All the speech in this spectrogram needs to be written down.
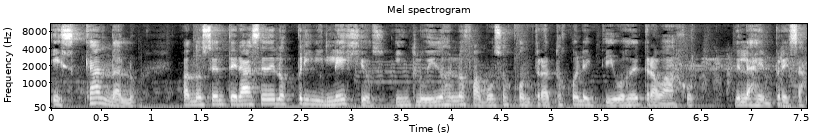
escándalo cuando se enterase de los privilegios incluidos en los famosos contratos colectivos de trabajo de las empresas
